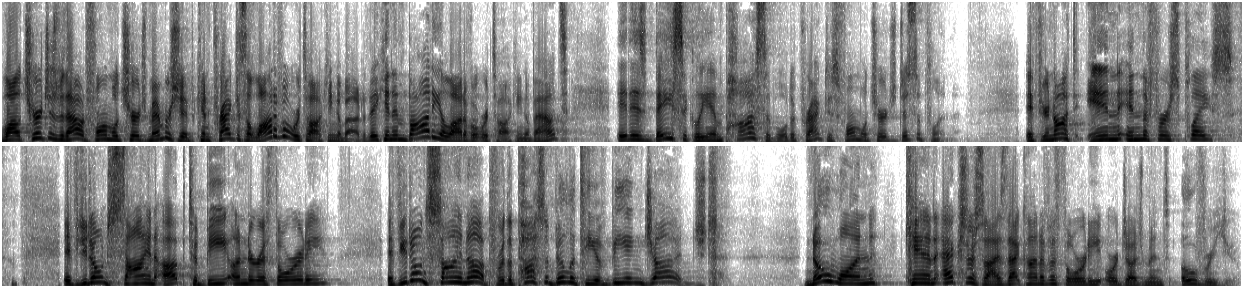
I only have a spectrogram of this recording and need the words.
While churches without formal church membership can practice a lot of what we're talking about, they can embody a lot of what we're talking about, it is basically impossible to practice formal church discipline. If you're not in in the first place, if you don't sign up to be under authority, if you don't sign up for the possibility of being judged, no one can exercise that kind of authority or judgment over you.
